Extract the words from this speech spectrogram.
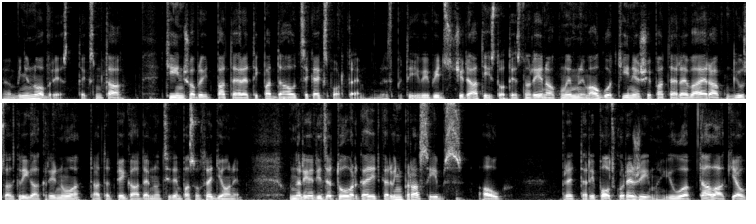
Viņa nobriest, teiksim tā, Ķīna šobrīd patērē tikpat daudz, cik eksportē. Respektīvi, vidusšķirē attīstoties no ienākuma līmenim, augot, ķīnieši patērē vairāk un kļūst atkarīgāk arī no tātad piegādēm no citiem pasaules reģioniem. Un arī līdz ar to var gaidīt, ka viņu prasības aug pret arī politisko režīmu, jo tālāk jau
